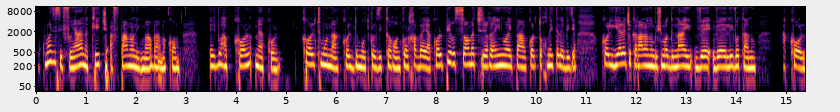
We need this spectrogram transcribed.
הוא כמו איזו ספרייה ענקית שאף פעם לא נגמר בה המקום. יש בו הכל מהכל. כל תמונה, כל דמות, כל זיכרון, כל חוויה, כל פרסומת שראינו אי פעם, כל תוכנית טלוויזיה, כל ילד שקרא לנו בשמות גנאי והעליב אותנו, הכל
